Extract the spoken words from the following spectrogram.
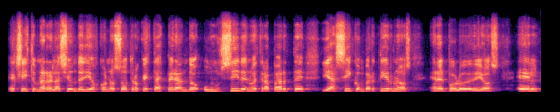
Existe una relación de Dios con nosotros que está esperando un sí de nuestra parte y así convertirnos en el pueblo de Dios. Él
